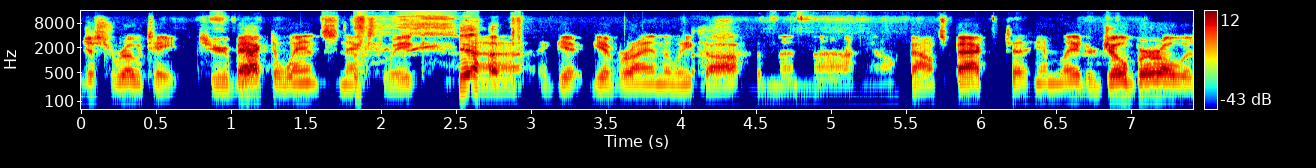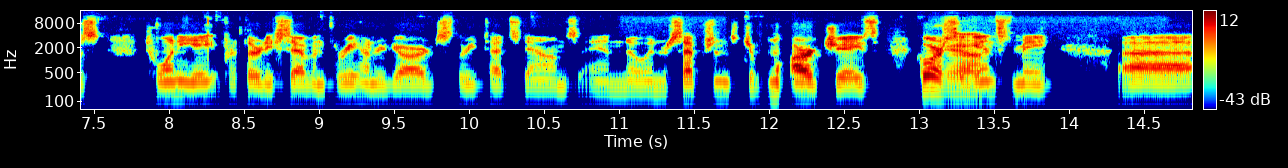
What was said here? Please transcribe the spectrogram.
just rotate. So you're back to Wentz next week. Yep. uh, give give Ryan the week off, and then uh, you know bounce back to him later. Joe Burrow was 28 for 37, 300 yards, three touchdowns, and no interceptions. Ja'Marr Chase, of course, Yeah. against me uh,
